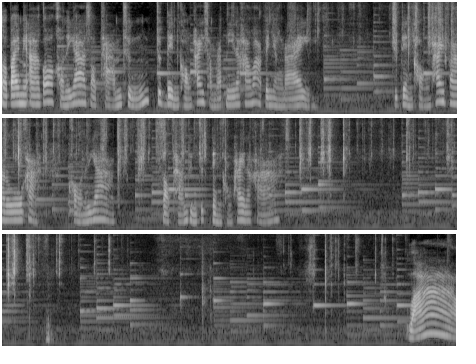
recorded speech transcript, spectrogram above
ต่อไปเมอาก็ขออนุญาตสอบถามถึงจุดเด่นของไพ่สำรับนี้นะคะว่าเป็นอย่างไร จุดเด่นของไพ่ฟาโรค่ะ ขออนุญาต สอบถามถึงจุดเด่นของไพ่นะคะ ว้าว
